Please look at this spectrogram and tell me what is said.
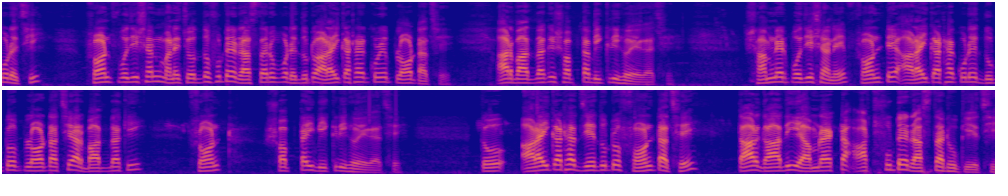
করেছি। ফ্রন্ট পজিশন মানে চোদ্দ ফুটের রাস্তার উপরে দুটো আড়াই কাঠার করে প্লট আছে, আর বাদবাকি সবটা বিক্রি হয়ে গেছে। সামনের পজিশনে ফ্রন্টে আড়াই কাঠা করে দুটো প্লট আছে, আর বাদবাকি ফ্রন্ট সবটাই বিক্রি হয়ে গেছে। তো আড়াই কাঠার যে দুটো ফ্রন্ট আছে, তার গা দিয়ে আমরা একটা আট ফুটের রাস্তা ঢুকিয়েছি।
